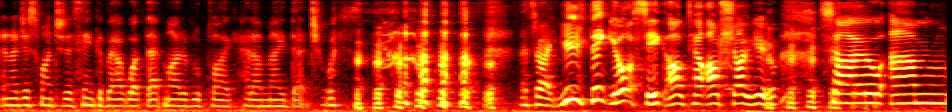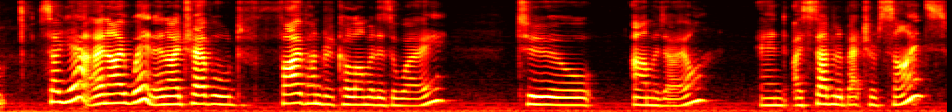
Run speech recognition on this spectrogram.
And I just want you to think about what that might have looked like had I made that choice. That's right. You think you're sick? I'll tell. I'll show you. So, um, so yeah, and I went and I travelled 500 kilometres away to Armidale, and I started a Bachelor of Science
